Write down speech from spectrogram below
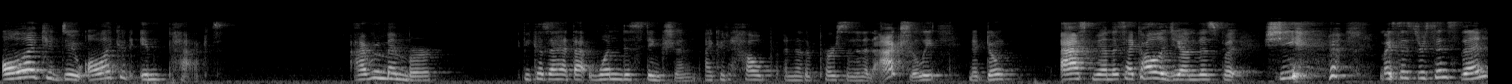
all I could do, all I could impact, I remember because I had that one distinction, I could help another person. And then actually, now don't ask me on the psychology on this, but she, my sister, since then,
